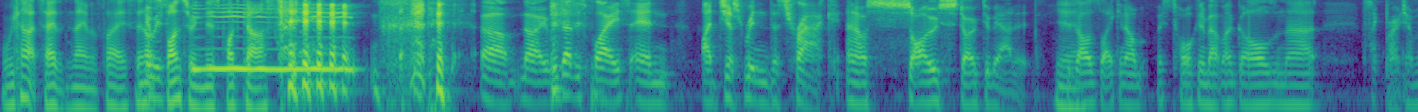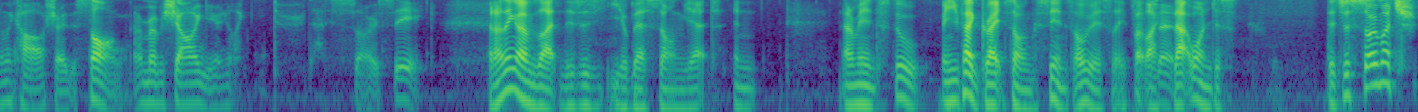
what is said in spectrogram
We can't say the name of the place. They're It not was sponsoring this podcast. um, no, it was at this place, and I'd just written the track, and I was so stoked about it because Yeah. I was like, you know, I was talking about my goals and that. I was like, bro, jump in the car, I'll show you this song. I remember showing you, and you're like, dude, that is so sick. And I think I was like, this is your best song yet. And, and I mean, it's still, and you've had great songs since, obviously, but like 100%. that one just, there's just so much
